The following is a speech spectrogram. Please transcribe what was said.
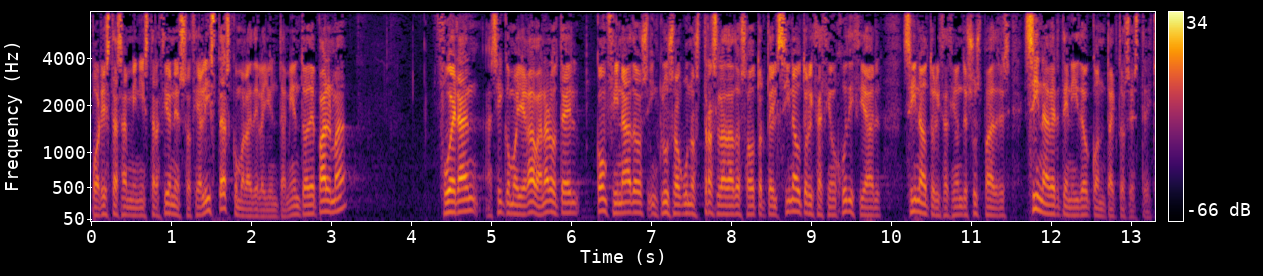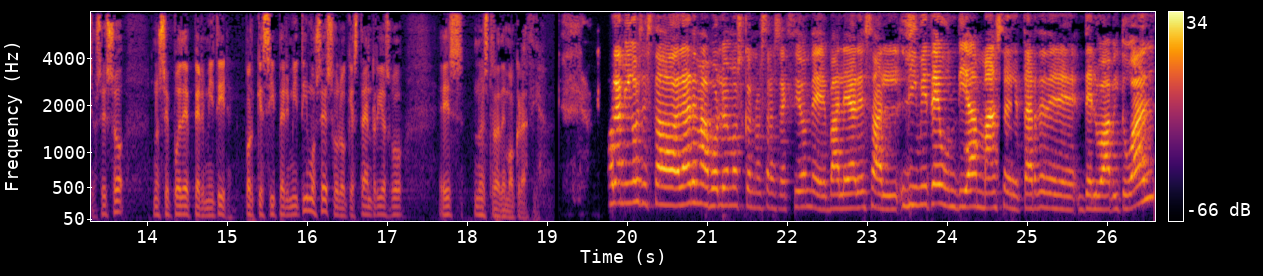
por estas administraciones socialistas, como la del Ayuntamiento de Palma, fueran, así como llegaban al hotel, confinados, incluso algunos trasladados a otro hotel sin autorización judicial, sin autorización de sus padres, sin haber tenido contactos estrechos. Eso no se puede permitir, porque si permitimos eso, lo que está en riesgo es nuestra democracia. Hola amigos de Estado de Alarma, volvemos con nuestra sección de Baleares al límite, un día más tarde de, lo habitual,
